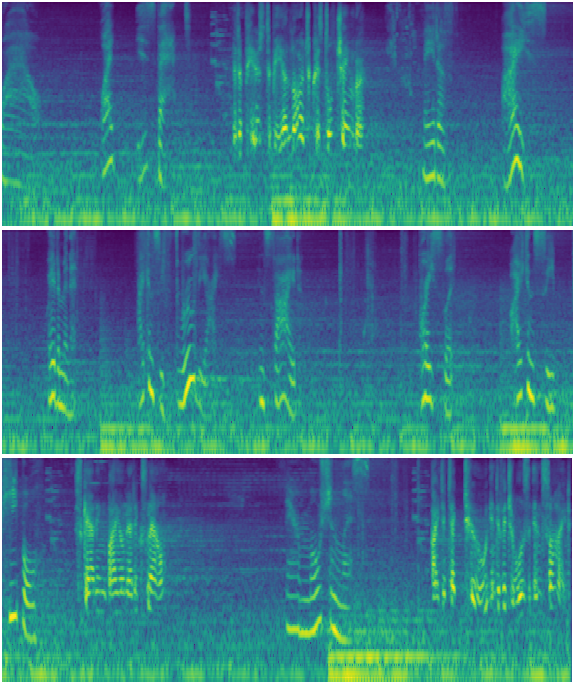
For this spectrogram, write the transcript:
Wow. What is that? It appears to be a large crystal chamber. Made of ice. Wait a minute. I can see through the ice. Inside. Bracelet. I can see people. Scanning bionetics now. They're motionless. I detect two individuals inside.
